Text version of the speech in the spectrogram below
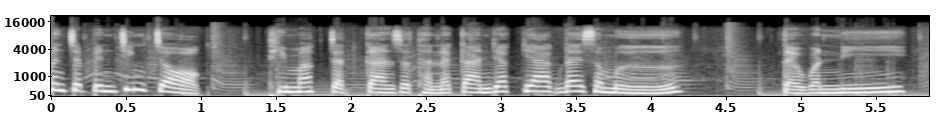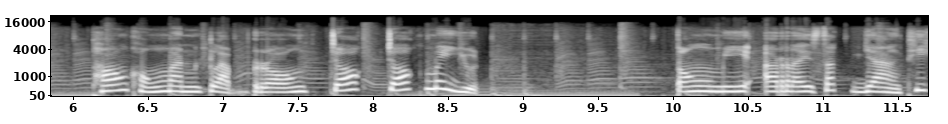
มันจะเป็นจิ้งจอกที่มักจัดการสถานการณ์ยากๆ ได้เสมอ แต่วันนี้ท้องของมันกลับร้องจอกจอกไม่หยุด ต้องมีอะไรสักอย่างที่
